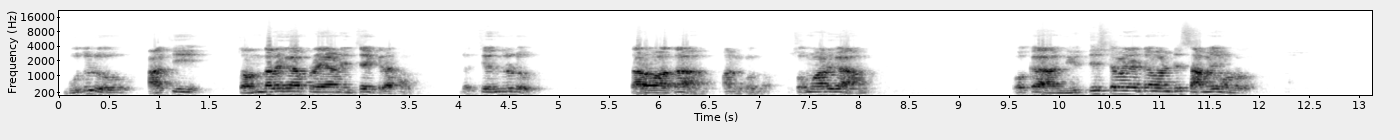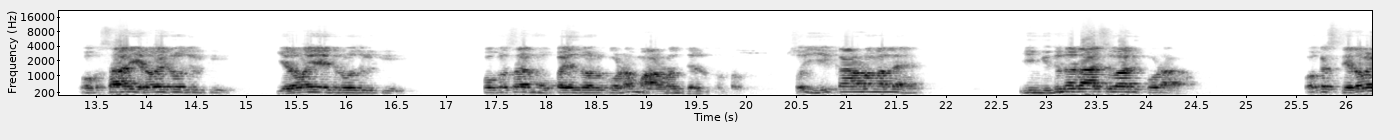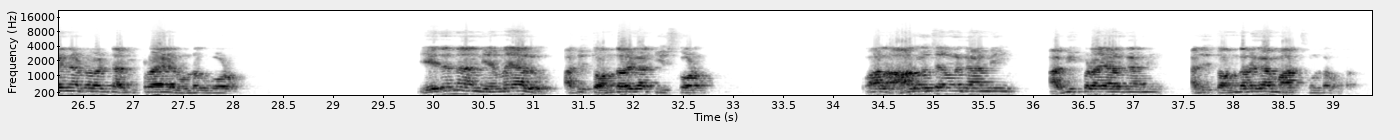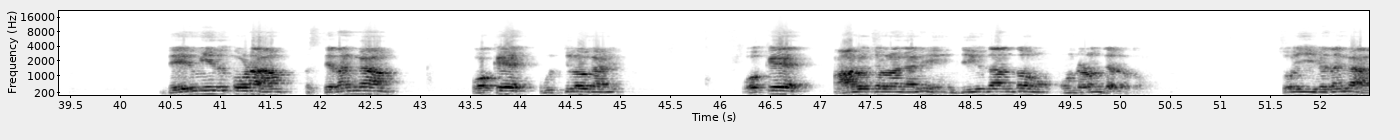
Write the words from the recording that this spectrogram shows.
బుధుడు అతి తొందరగా ప్రయాణించే గ్రహం. చంద్రుడు. తర్వాత అనుకుందాం. సుమారుగా ఒక నిర్దిష్టమైనటువంటి సమయం ఉండదు. ఒకసారి ఇరవై రోజులకి ఇరవై ఐదు రోజులకి ఒకసారి ముప్పై ఐదు రోజులు కూడా మారడం జరుగుతుంటుంది. సో ఈ కారణం వల్లే ఈ మిథున రాశి వారికి కూడా ఒక స్థిరమైనటువంటి అభిప్రాయాలు ఉండకపోవడం ఏదైనా నిర్ణయాలు అతి తొందరగా తీసుకోవడం వాళ్ళ ఆలోచనలు కానీ అభిప్రాయాలు కానీ అది తొందరగా మార్చుకుంటూ ఉంటారు. దేని మీద కూడా స్థిరంగా ఒకే వృత్తిలో కానీ ఒకే ఆలోచనలో కానీ జీవితాంతం ఉండడం జరగదు సో ఈ విధంగా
